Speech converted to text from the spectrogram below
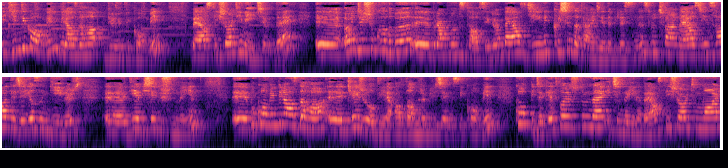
İkinci kombin biraz daha günlük bir kombin. Beyaz tişört yine içimde. Ee, önce şu kalıbı e, bırakmanızı tavsiye ediyorum. Beyaz jean'i kışın da tercih edebilirsiniz. Lütfen beyaz jean sadece yazın giyilir e, diye bir şey düşünmeyin. E, bu kombin biraz daha e, casual diye adlandırabileceğimiz bir kombin. Kot bir ceket var üstümde. İçimde yine beyaz tişörtüm var.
